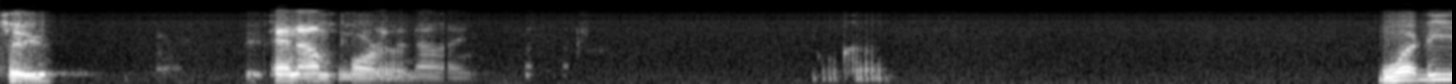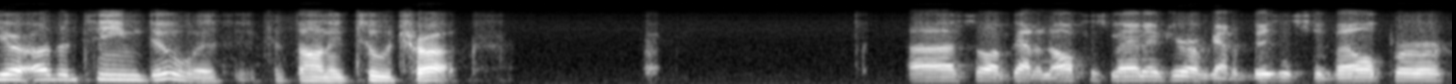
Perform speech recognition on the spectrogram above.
Two, and I'm part of the nine. Okay. What do your other team do if if it's only two trucks? Uh, so I've got an office manager, I've got a business developer,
